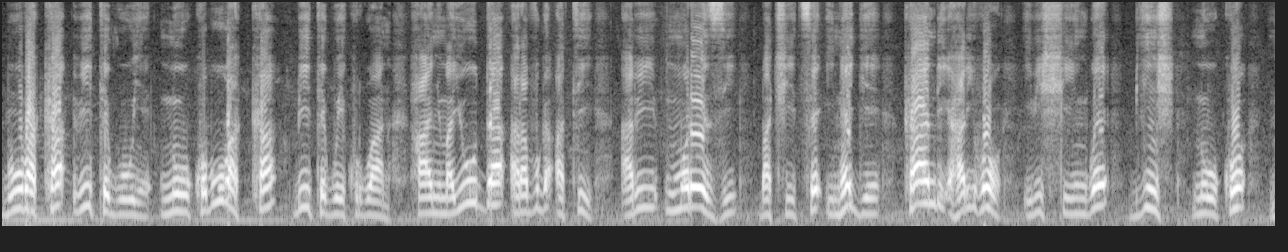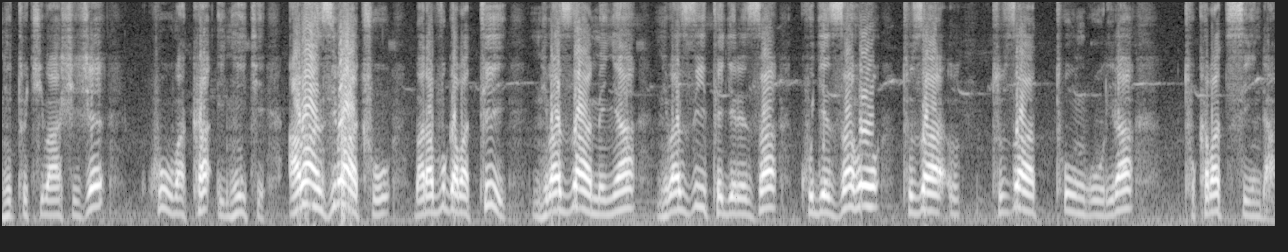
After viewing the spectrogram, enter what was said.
bubaka biteguye. Nuko bubaka biteguye kurwana. Hanyuma yuda aravuga ati abimorezi bacitse intege kandi hariho ibishingwe byinshi. Nuko ntitukibashije kubaka inkike. Abanzi bacu baravuga bati ntibazamenya ntibazitegereza. Kugeza aho tuza- tuzatungurira tukabatsinda.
